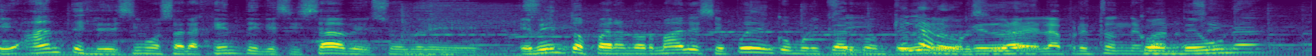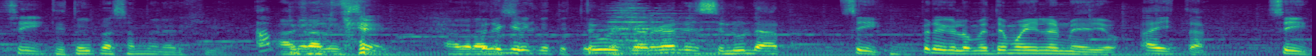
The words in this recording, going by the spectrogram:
Eh, antes le decimos a la gente que si sabe sobre eventos paranormales se pueden comunicar Sí. con TV largo que dura el apretón de Con mano, de una Sí. te estoy pasando energía. Ah, pero Agradece, usted- agradece espere que, te estoy tengo que pasando. cargar el celular. Sí, espere que lo metemos ahí en el medio. Ahí está. Sí.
